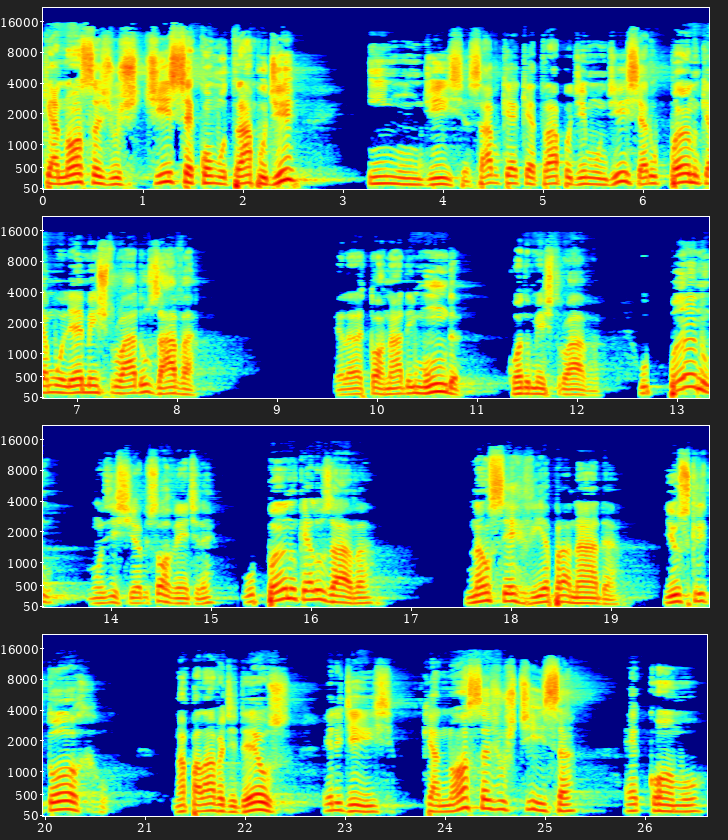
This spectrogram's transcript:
que a nossa justiça é como trapo de imundícia. Sabe o que é que é trapo de imundícia? Era o pano que a mulher menstruada usava. Ela era tornada imunda quando menstruava. O pano, não existia absorvente, né? O pano que ela usava não servia para nada. E o escritor, na palavra de Deus, ele diz que a nossa justiça é como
